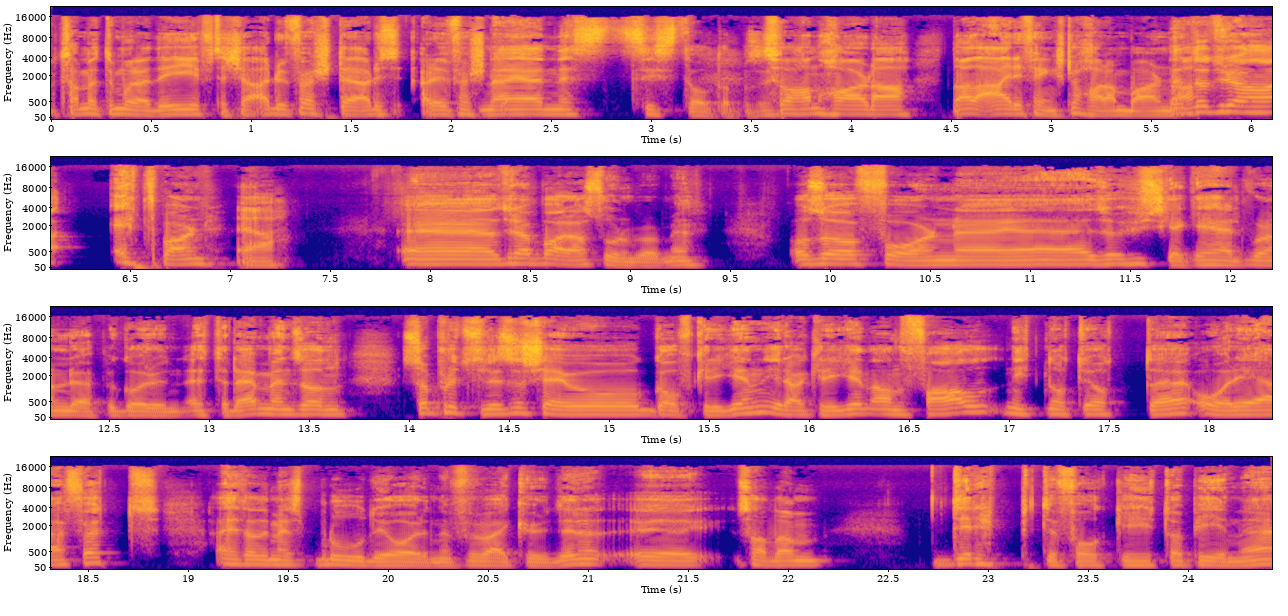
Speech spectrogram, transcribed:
Så han møtte mora di, gifter seg. Er du første? Er du, er du første? Nei, jeg er nest siste, holdt jeg på å si. Så han har da, når han er i fengsel, har han barn Men da? da tror jeg han har ett barn. Ja. Eh, da tror jeg bare har storebroren min. Og så får han eh, Så husker jeg ikke helt hvordan løpet går rundt etter det, men sånn, så plutselig så skjer jo Golfkrigen, Irak-krigen, Anfal, 1988, året jeg er født, er et av de mest blodige årene for å være kurder. Eh, Saddam drepte folk i hytt og pine,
